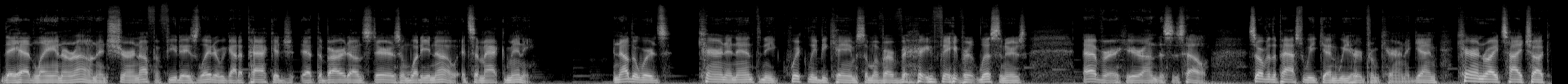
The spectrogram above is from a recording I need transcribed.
they had laying around. And sure enough, a few days later, we got a package at the bar downstairs, and what do you know? It's a Mac Mini. In other words, Karen and Anthony quickly became some of our very favorite listeners ever here on This Is Hell. So, over the past weekend, we heard from Karen again. Karen writes Hi, Chuck.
